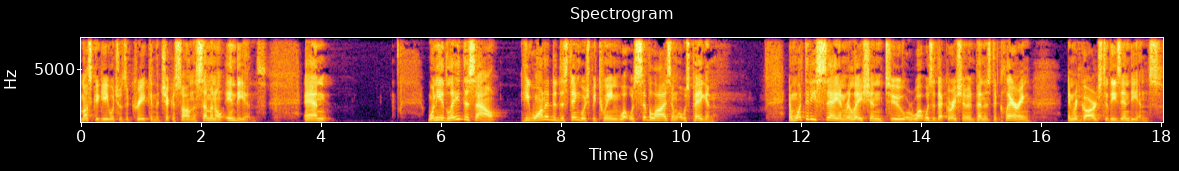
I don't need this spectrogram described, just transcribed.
Muskogee, which was a Creek, and the Chickasaw and the Seminole Indians. And when he had laid this out, he wanted to distinguish between what was civilized and what was pagan. And what did he say in relation to, or what was the Declaration of Independence declaring in regards to these Indians?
